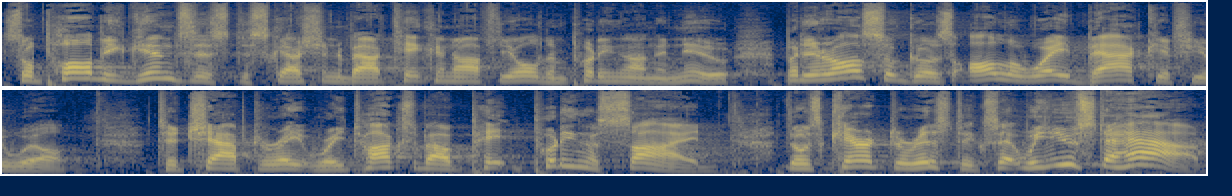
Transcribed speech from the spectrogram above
So, Paul begins this discussion about taking off the old and putting on the new, but it also goes all the way back, if you will, to chapter 8, where he talks about pay, putting aside those characteristics that we used to have.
